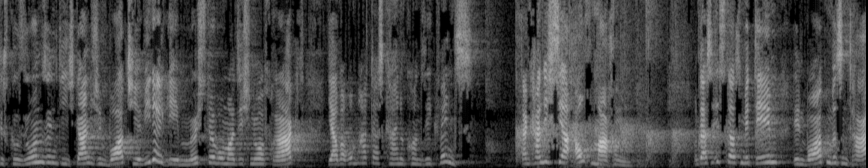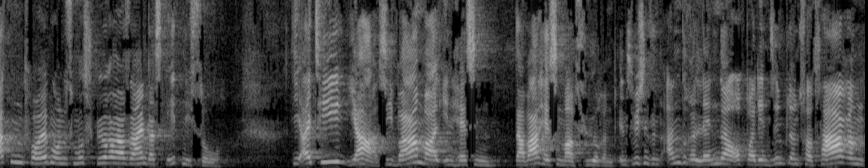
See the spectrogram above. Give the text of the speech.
Diskussionen sind, die ich gar nicht im Wort hier wiedergeben möchte, wo man sich nur fragt, ja, warum hat das keine Konsequenz? Dann kann ich es ja auch machen. Und das ist das mit dem, den Worten müssen Taten folgen, und es muss spürbar sein. Das geht nicht so. Die IT, ja, sie war einmal in Hessen da war Hessen mal führend. Inzwischen sind andere Länder auch bei den simplen Verfahren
